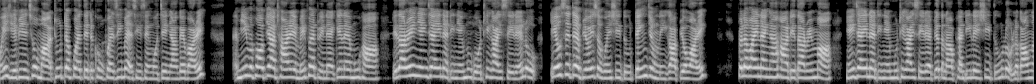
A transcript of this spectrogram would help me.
ဝင်ရေပြင်ချို့မှာအထူးတပ်ဖွဲ့တစ်ခုဖွဲ့စည်းမဲ့အစီအစဉ်ကိုကြေညာခဲ့ပါတယ်။ အမည်မဖော်ပြထားတဲ့မိဖက်တွေနဲ့ကင်းလဲမှုဟာဒေသရင်းငြိမ်းချမ်းရေးနဲ့တည်ငြိမ်မှုကိုထိခိုက်စေတယ်လို့တရုတ်စစ်တပ်ပြောရေးဆိုခွင့်ရှိသူတင်းဂျွန်လီကပြောပါတယ်။ဖိလစ်ပိုင်နိုင်ငံဟာဒေသရင်းမှာငြိမ်းချမ်းရေးနဲ့တည်ငြိမ်မှုထိခိုက်စေတဲ့ပြဿနာဖန်တီးလေရှိသူလို့၎င်းက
